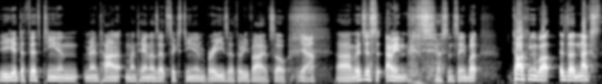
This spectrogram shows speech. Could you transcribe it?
you get to 15, and Montana Montana's at 16, and Brady's at 35. So Yeah. um, it's just, I mean, it's just insane. But talking about the next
